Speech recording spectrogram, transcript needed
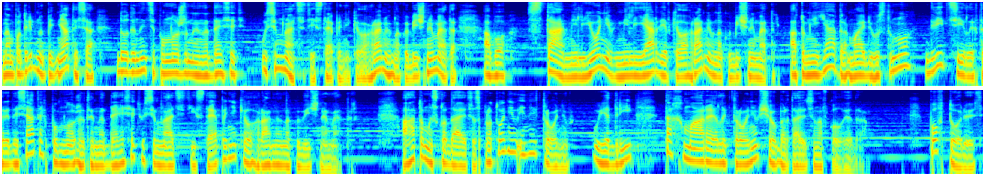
Нам потрібно піднятися до одиниці помноженої на 10 у 17 степені кілограмів на кубічний метр, або 100 мільйонів мільярдів кілограмів на кубічний метр. Атомні ядра мають густину 2,3 помножити на 10 у 17 степені кілограмів на кубічний метр. Атоми складаються з протонів і нейтронів у ядрі та хмари електронів, що обертаються навколо ядра. Повторююсь,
